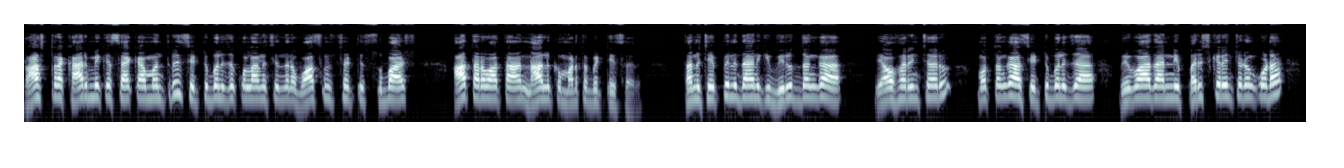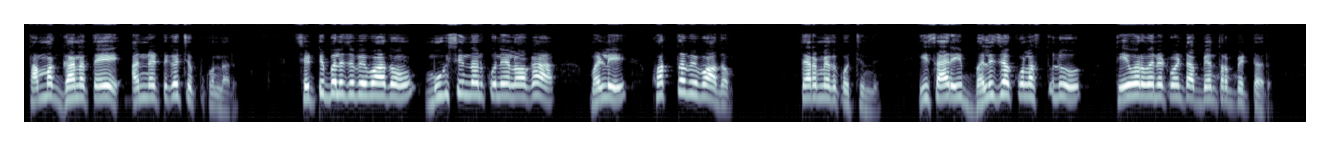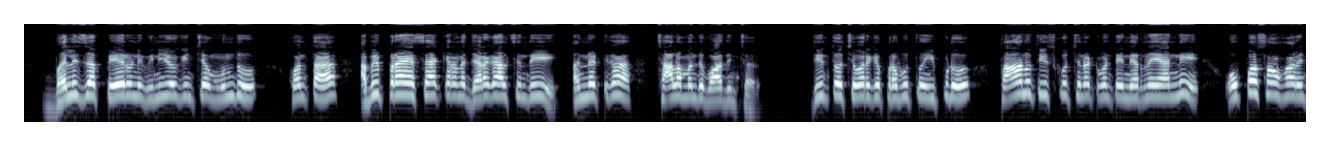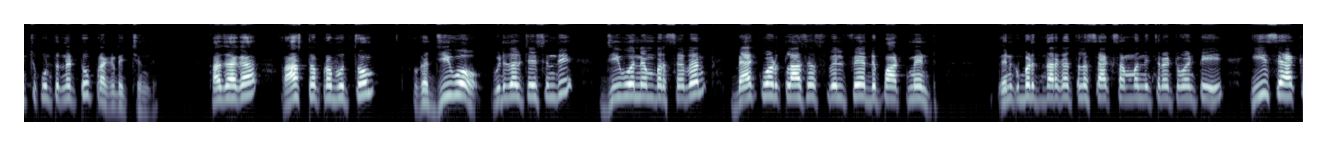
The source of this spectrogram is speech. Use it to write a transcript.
రాష్ట్ర కార్మిక శాఖ మంత్రి శెట్టిబలిజ కులానికి చెందిన వాసంశెట్టి సుభాష్ ఆ తర్వాత నాలుక మడత పెట్టేశారు. తను చెప్పిన దానికి విరుద్ధంగా వ్యవహరించారు. మొత్తంగా ఆ వివాదాన్ని పరిష్కరించడం కూడా తమ ఘనతే అన్నట్టుగా చెప్పుకున్నారు. సెట్టిబలిజ వివాదం ముగిసిందనుకునేలోగా మళ్ళీ కొత్త వివాదం తెర మీదకు వచ్చింది ఈసారి బలిజ కులస్తులు తీవ్రమైనటువంటి అభ్యంతరం పెట్టారు. బలిజ పేరుని వినియోగించే ముందు కొంత అభిప్రాయ సేకరణ జరగాల్సింది అన్నట్టుగా చాలామంది వాదించారు. దీంతో చివరికి ప్రభుత్వం ఇప్పుడు తాను తీసుకొచ్చినటువంటి నిర్ణయాన్ని ఉపసంహరించుకుంటున్నట్టు ప్రకటించింది. తాజాగా రాష్ట్ర ప్రభుత్వం ఒక జీవో విడుదల చేసింది. GO number seven backward classes welfare department. వెనుకబడిన తరగతుల శాఖ సంబంధించినటువంటి ఈ శాఖ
